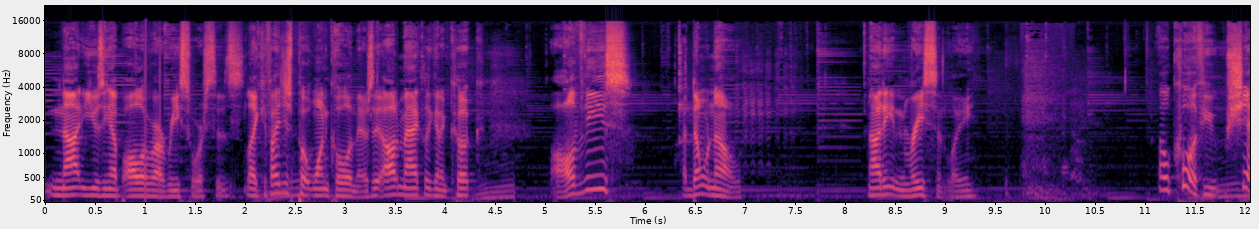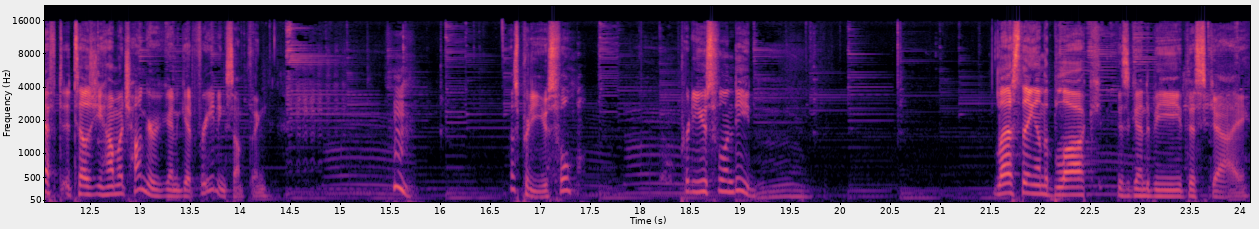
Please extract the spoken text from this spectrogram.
not using up all of our resources. Like if I just put one coal in there, is it automatically going to cook all of these? I don't know. Not eaten recently. Oh, cool. If you shift, it tells you how much hunger you're going to get for eating something. Hmm. That's pretty useful. Pretty useful indeed. Last thing on the block is going to be this guy,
